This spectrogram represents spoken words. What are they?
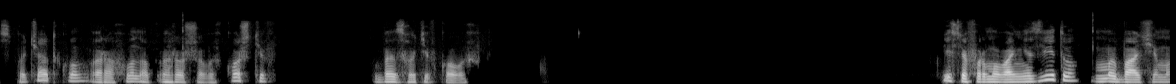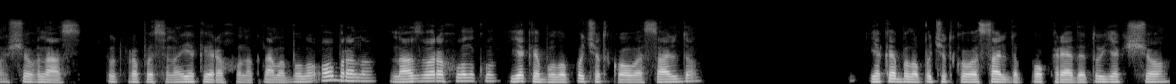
спочатку рахунок грошових коштів безготівкових. Після формування звіту ми бачимо, що в нас тут прописано, який рахунок нами було обрано, назва рахунку, яке було початкове сальдо, яке було початкове сальдо по кредиту, якщо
